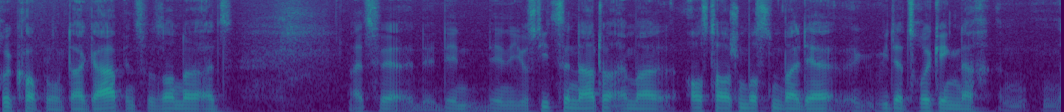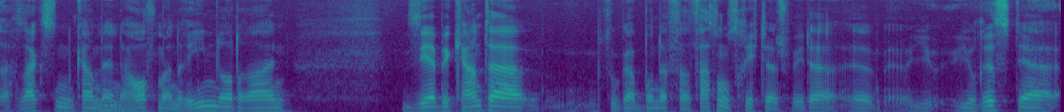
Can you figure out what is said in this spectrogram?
Rückkopplung da gab, insbesondere als, als wir den, den Justizsenator einmal austauschen mussten, weil der wieder zurückging nach, nach Sachsen, kam mhm. dann der Hoffmann Riem dort rein sehr bekannter, sogar Bundesverfassungsrichter später, äh, Jurist, der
